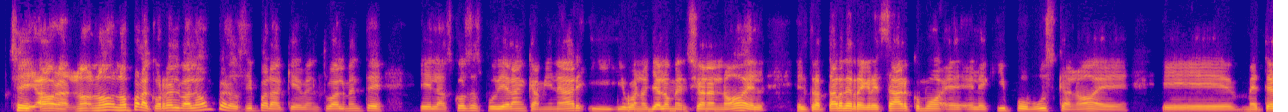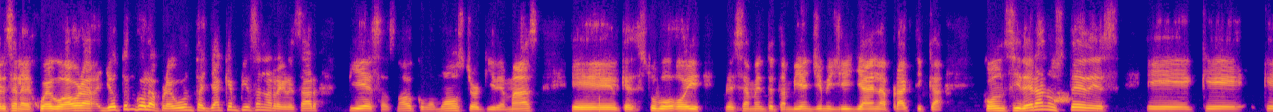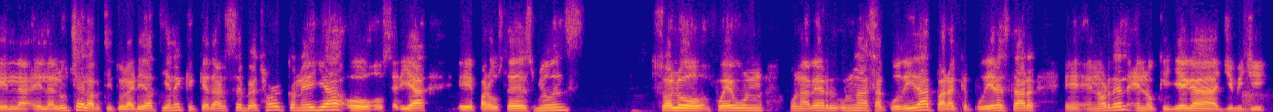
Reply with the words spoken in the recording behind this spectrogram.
Sí, ahora, no, no, no para correr el balón, pero sí para que eventualmente eh, las cosas pudieran caminar y, bueno, ya lo mencionan, ¿no? El, el tratar de regresar, como eh, el, equipo busca, ¿no? Eh, meterse en el juego. Ahora, yo tengo la pregunta, ya que empiezan a regresar piezas, ¿no? Como Monster y demás, el que estuvo hoy precisamente también Jimmy G ya en la práctica, ¿consideran ustedes que, que la, la, lucha de la titularidad tiene que quedarse Bethard con ella o, sería para ustedes Mullens? Solo fue un, una, ver, una sacudida para que pudiera estar eh, en orden en lo que llega Jimmy G.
